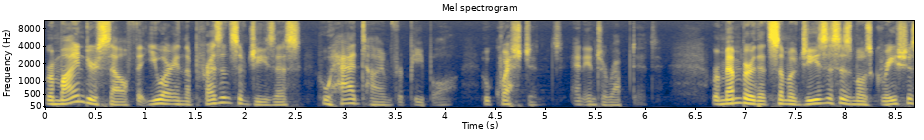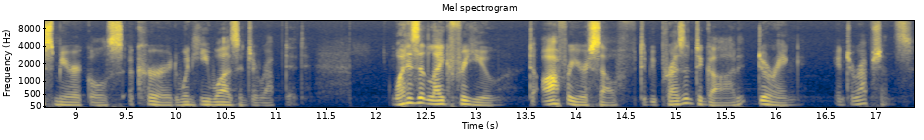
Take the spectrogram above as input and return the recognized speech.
Remind yourself that you are in the presence of Jesus who had time for people, who questioned and interrupted. Remember that some of Jesus' most gracious miracles occurred when he was interrupted. What is it like for you to offer yourself to be present to God during interruptions?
